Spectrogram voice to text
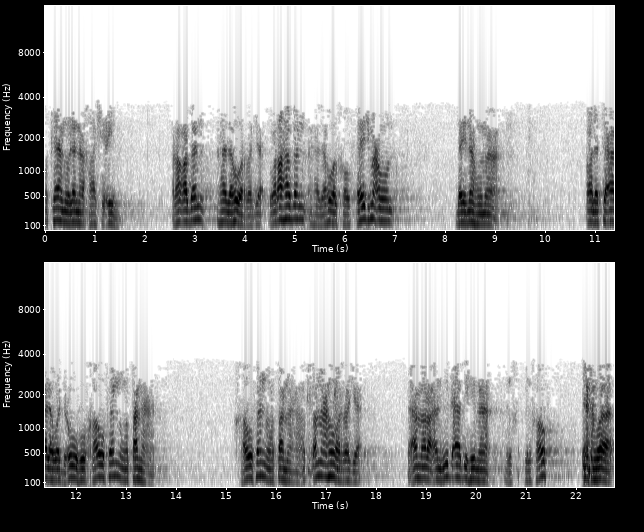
وكانوا لنا خاشعين. رغبا هذا هو الرجاء ورهبا هذا هو الخوف. فيجمعون بينهما. قال تعالى وادعوه خوفا وطمعا. خوفا وطمعا. الطمع هو الرجاء. فأمر أن يدعى بهما بالخوف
